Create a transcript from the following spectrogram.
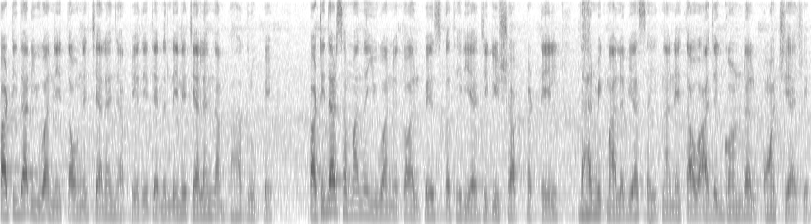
પાટીદાર યુવા નેતાઓને ચેલેન્જ આપી હતી, તેને લઈને ચેલેન્જના ભાગરૂપે પાટીદાર સમાજના યુવા નેતાઓ અલ્પેશ કથિરિયા, જિગીશા પટેલ, ધાર્મિક માલવિયા સહિતના નેતાઓ આજે ગોંડલ પહોંચ્યા છે.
